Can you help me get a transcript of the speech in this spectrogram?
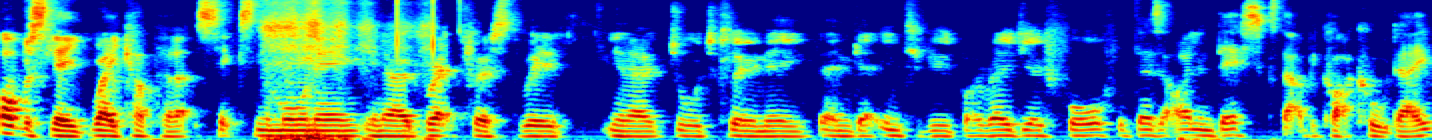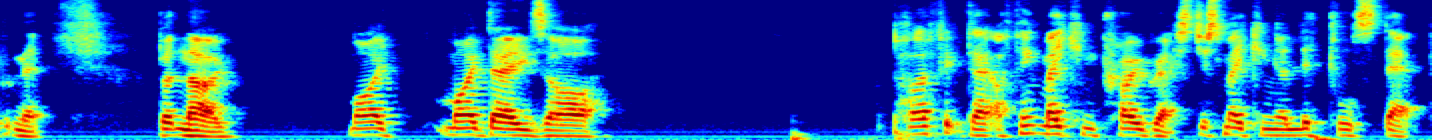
obviously wake up at six in the morning, you know, breakfast with, you know, George Clooney, then get interviewed by Radio 4 for Desert Island Discs. That would be quite a cool day, wouldn't it? But no, my my days are perfect day. I think making progress, just making a little step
